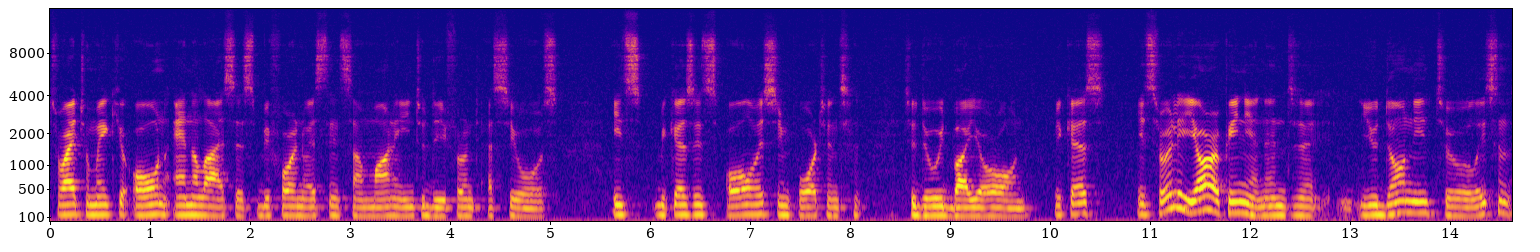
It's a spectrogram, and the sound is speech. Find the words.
try to make your own analysis before investing some money into different ICOs it's because it's always important to do it by your own because it's really your opinion and uh, you don't need to listen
